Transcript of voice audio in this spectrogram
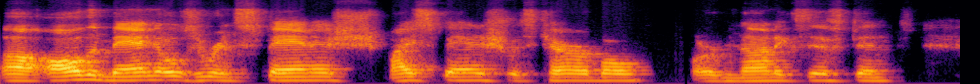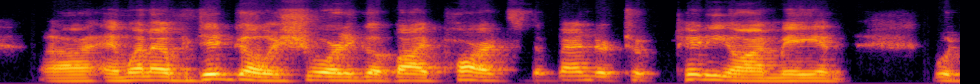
Uh, all the manuals were in Spanish. My Spanish was terrible or non existent. Uh, and when I did go ashore to go buy parts, the vendor took pity on me and would,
